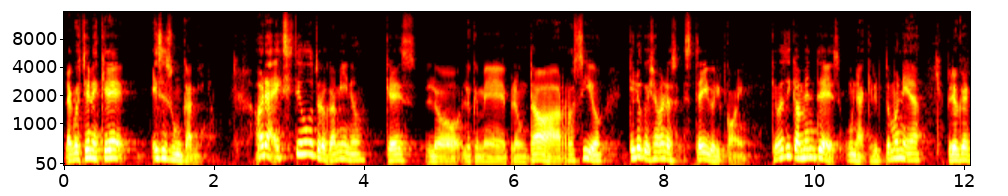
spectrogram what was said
la cuestión es que ese es un camino. Ahora, existe otro camino, que es lo, que me preguntaba Rocío, que es lo que llaman los stablecoin, que básicamente es una criptomoneda, pero que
